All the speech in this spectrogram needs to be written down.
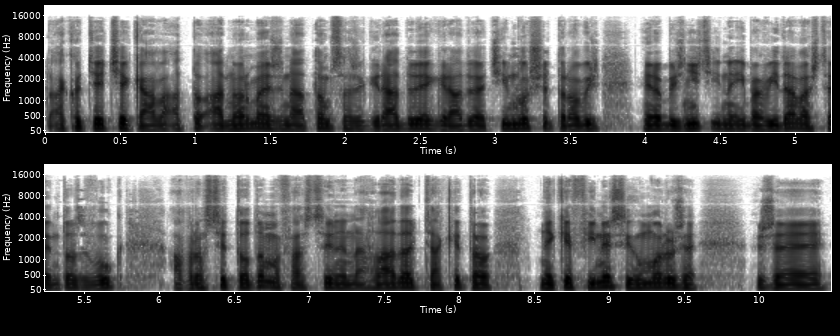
ako tečie káva a, to, a normálne, že na tom sa že graduje, graduje čím dlhšie to robíš, nerobíš nič iné, iba vydávaš tento zvuk a proste toto ma fascinuje nahľadať takéto nejaké finesy humoru, že, že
